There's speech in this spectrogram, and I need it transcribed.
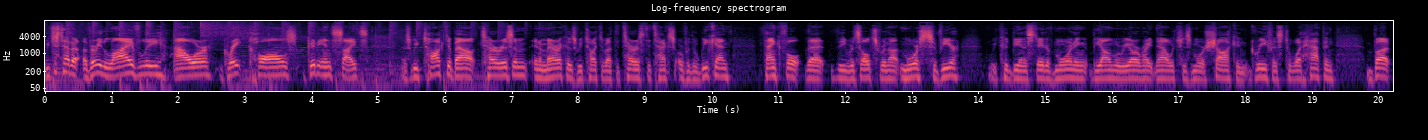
We just had a, a, very lively hour, great calls, good insights as we talked about terrorism in America, as we talked about the terrorist attacks over the weekend. Thankful that the results were not more severe. We could be in a state of mourning beyond where we are right now, which is more shock and grief as to what happened. But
